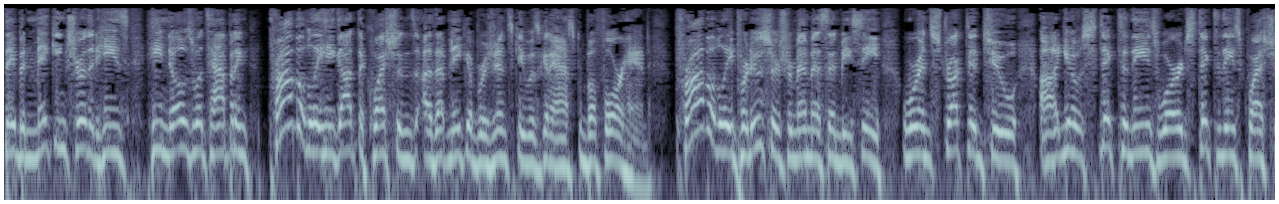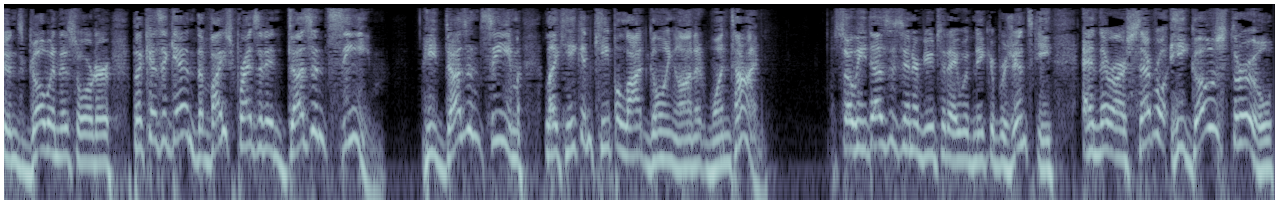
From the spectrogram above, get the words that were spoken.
They've been making sure that he's he knows what's happening. Probably he got the questions uh, that Mika Brzezinski was going to ask beforehand. Probably producers from MSNBC were instructed to uh, you know stick to these words, stick to these questions, go in this order. Because again, the vice president doesn't seem he doesn't seem like he can keep a lot going on at one time. So he does this interview today with Mika Brzezinski, and there are several. He goes through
